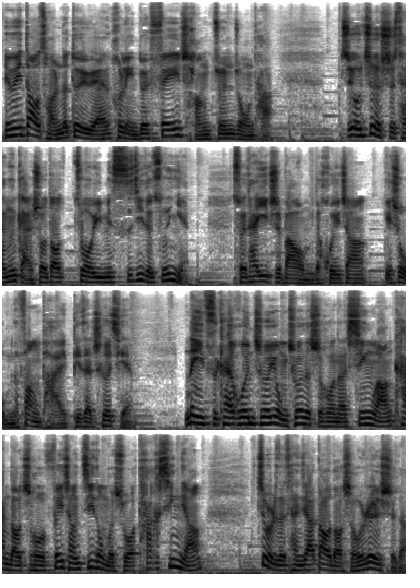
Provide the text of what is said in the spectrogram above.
因为稻草人的队员和领队非常尊重他，只有这时才能感受到作为一名司机的尊严。所以他一直把我们的徽章，也是我们的放牌别在车前。那一次开婚车用车的时候呢，新郎看到之后非常激动地说，他和新娘就是在参加道道时候认识的。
